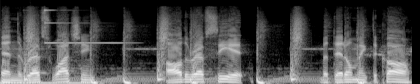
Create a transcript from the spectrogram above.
And the refs watching. All the refs see it, but they don't make the call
